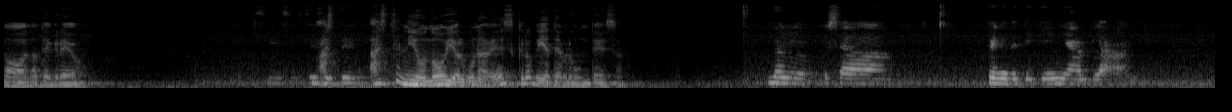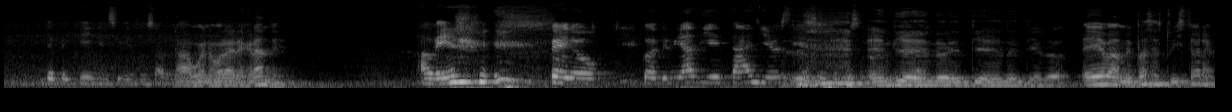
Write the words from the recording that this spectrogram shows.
No, no te creo. sí, sí, estoy ¿Has, soltera. has tenido novio alguna vez? Creo que ya te pregunté eso. No, no, o sea, pero de pequeña, en plan, de pequeña, sí, eso, ¿sabes? Ah, bueno, ahora eres grande. A ver, pero cuando tenía 10 años y eso, no. Entiendo, entiendo, entiendo. Eva, ¿me pasas tu Instagram?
